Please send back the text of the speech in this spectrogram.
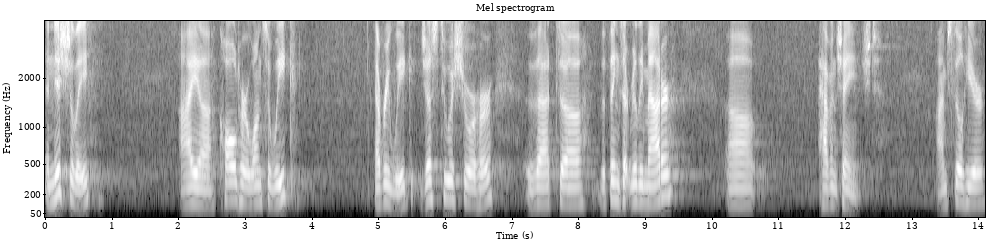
initially, I uh, called her once a week, every week, just to assure her that uh, the things that really matter uh, haven't changed. I'm still here.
